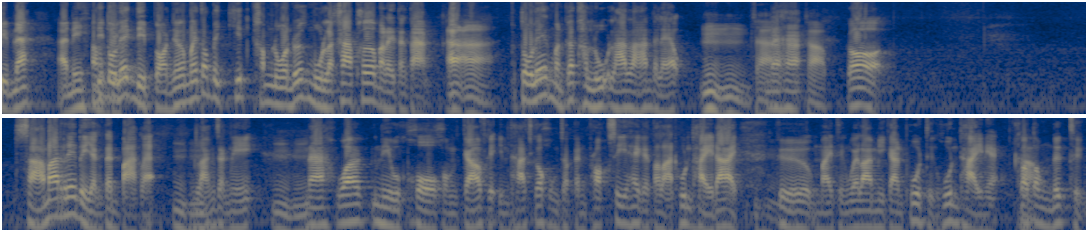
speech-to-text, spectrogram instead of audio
ดิบๆนะ อันนี้เอาดิบๆตัวเลขดิบก่อนยังไม่ต้องไปคิดคำนวณเรื่องมูลค่าเพิ่มอะไรต่างอ่าอ่าๆตัวเลขมันก็ทะลุล้านล้านไปแล้ว อืมอืมใช่นะฮะครับ ก็ สามารถเรียกได้อย่างเต็มปากแหละอือฮึหลังจากนี้อือฮึนะว่า New Co ของ Gulf กับ InTouch ก็คงจะเป็น proxy ให้กับตลาดหุ้นไทยได้ คือหมายถึงเวลามีการพูดถึงหุ้นไทยเนี่ยครับก็ต้องนึกถึง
